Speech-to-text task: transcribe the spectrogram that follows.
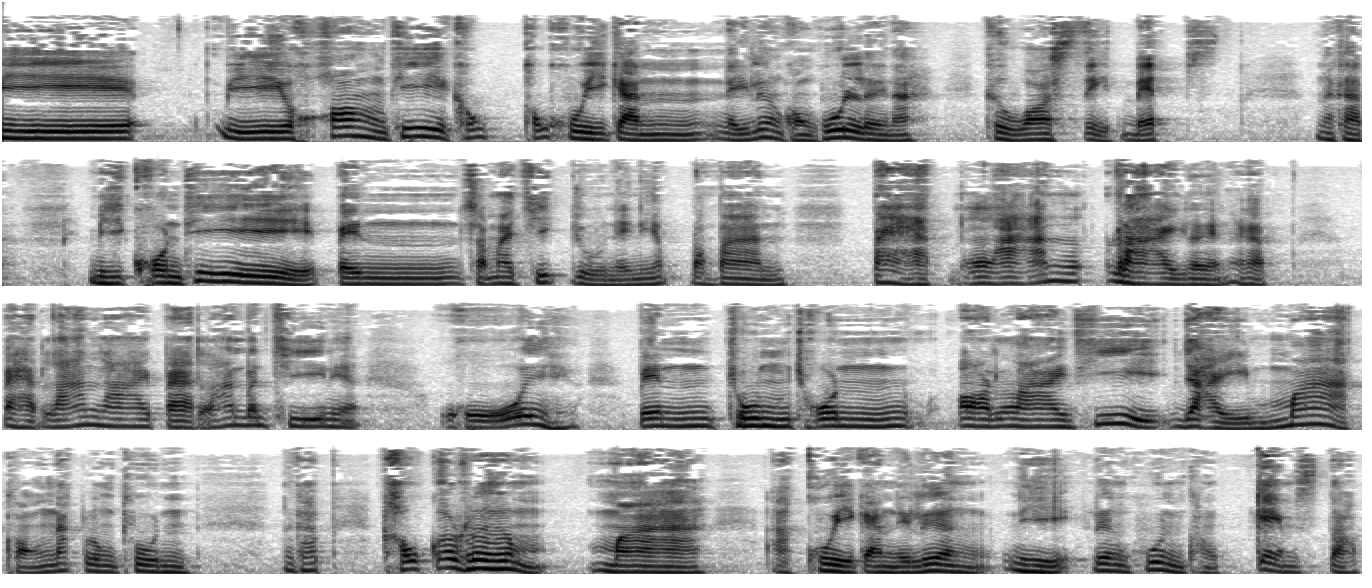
มีมีห้องที่เขาเขาคุยกันในเรื่องของหุ้นเลยนะ คือ Wall Street Bets นะครับ มีคนที่เป็นสมาชิกอยู่ในนี้ประมาณ 8 ล้านรายเลยนะครับ 8 ล้านราย 8 ล้านบัญชีเนี่ยโอ้โหเป็นชุมชนออนไลน์ที่ใหญ่มากของนักลงทุนนะครับเขาก็เริ่มมาคุยกันในเรื่องนี้เรื่องหุ้นของ GameStop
